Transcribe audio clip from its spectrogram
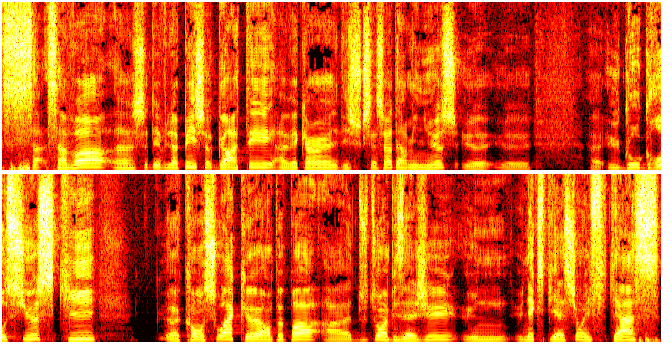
Ça, va se développer, se gâter avec un des successeurs d'Arminius, euh, Hugo Grotius, qui euh, conçoit qu'on ne peut pas euh, du tout envisager une, expiation efficace,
